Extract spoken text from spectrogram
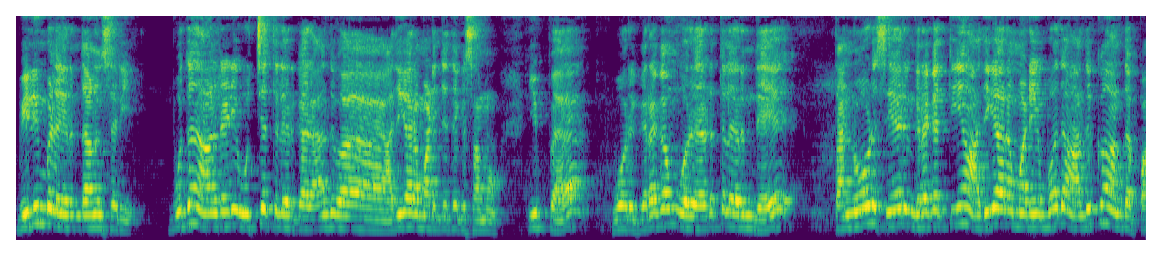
விளிம்பில் இருந்தாலும் சரி புதன் ஆல்ரெடி உச்சத்தில் இருக்கார் அது அதிகாரம் அடைஞ்சதுக்கு சமம். இப்போ ஒரு கிரகம் ஒரு இடத்துல இருந்து தன்னோடு சேரும் கிரகத்தையும் அதிகாரம் அடையும் போது அதுக்கும் அந்த ப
